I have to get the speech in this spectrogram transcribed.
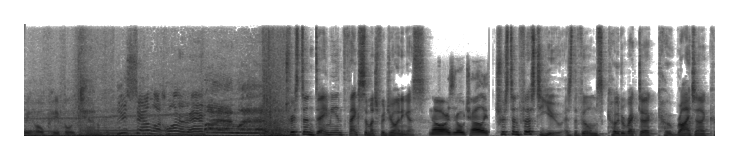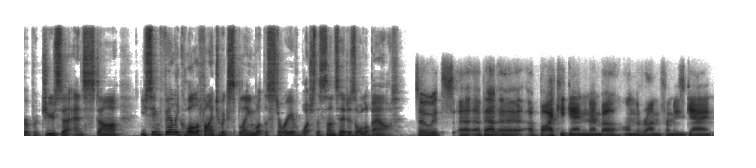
We hold people accountable. You sound like one of them. I am one of them. Tristan, Damien, thanks so much for joining us. No worries at all, Charlie. Tristan, first to you. As the film's co director, co writer, co producer, and star, you seem fairly qualified to explain what the story of Watch the Sunset is all about. So it's uh, about a, a biker gang member on the run from his gang.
